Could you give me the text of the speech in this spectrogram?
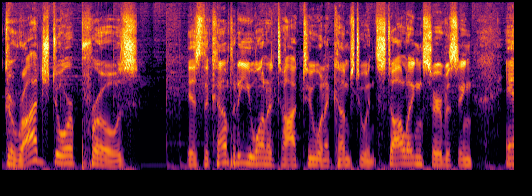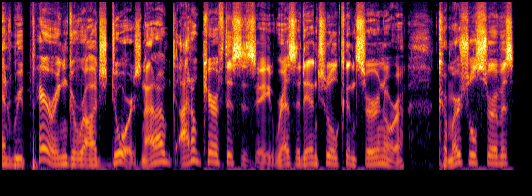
Garage Door Pros is the company you want to talk to when it comes to installing, servicing, and repairing garage doors. Now, I don't, I don't care if this is a residential concern or a commercial service,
